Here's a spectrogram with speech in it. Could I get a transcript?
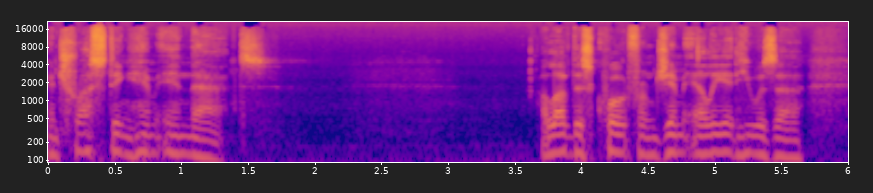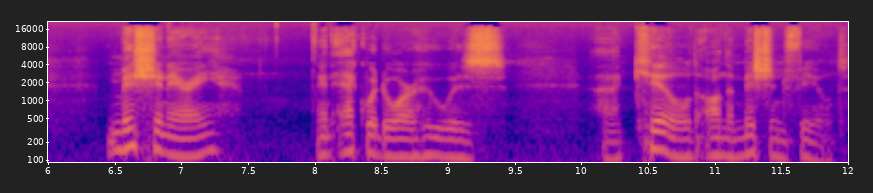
And trusting Him in that. I love this quote from Jim Elliot. He was a missionary in Ecuador who was uh, killed on the mission field.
